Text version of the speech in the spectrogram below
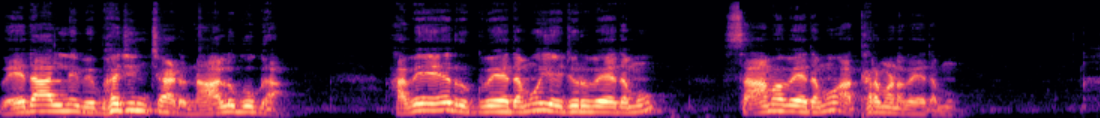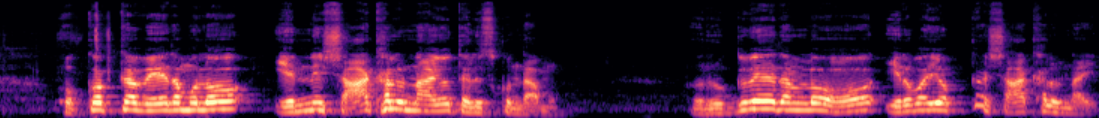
వేదాల్ని విభజించాడు నాలుగుగా. అవే ఋగ్వేదము యజుర్వేదము సామవేదము అథర్వణ వేదము. ఒక్కొక్క వేదములో ఎన్ని శాఖలున్నాయో తెలుసుకుందాము. ఋగ్వేదంలో ఇరవై ఒక్క శాఖలున్నాయి.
